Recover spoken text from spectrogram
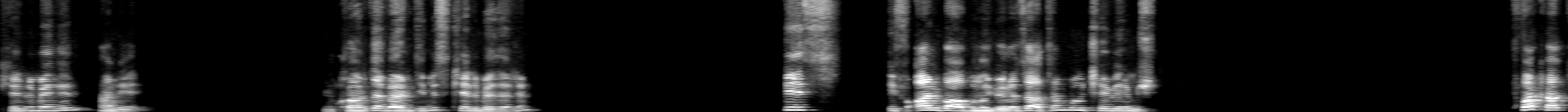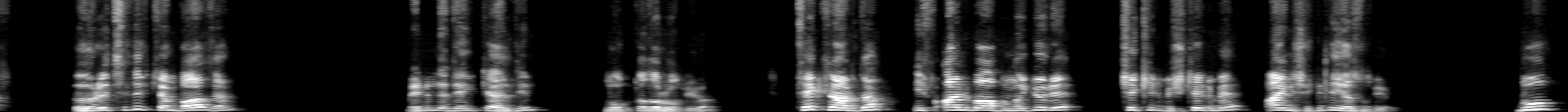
kelimenin hani yukarıda verdiğimiz kelimelerin biz if'al babına göre zaten bunu çevirmiştik. Fakat öğretilirken bazen benim de denk geldiğim noktalar oluyor. Tekrardan if'al babına göre çekilmiş kelime aynı şekilde yazılıyor. Bu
